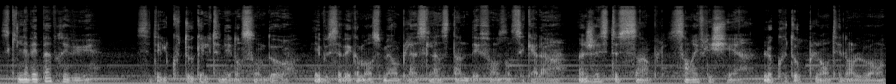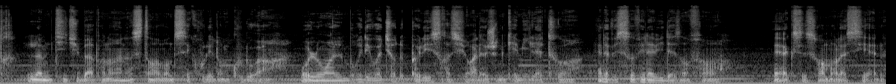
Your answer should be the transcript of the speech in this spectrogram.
Ce qu'il n'avait pas prévu, c'était le couteau qu'elle tenait dans son dos. Et vous savez comment se met en place l'instinct de défense dans ces cas-là Un geste simple, sans réfléchir. Le couteau planté dans le ventre. L'homme tituba pendant un instant avant de s'écrouler dans le couloir. Au loin, le bruit des voitures de police rassura la jeune Camille Latour. Elle avait sauvé la vie des enfants. Et accessoirement la sienne.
